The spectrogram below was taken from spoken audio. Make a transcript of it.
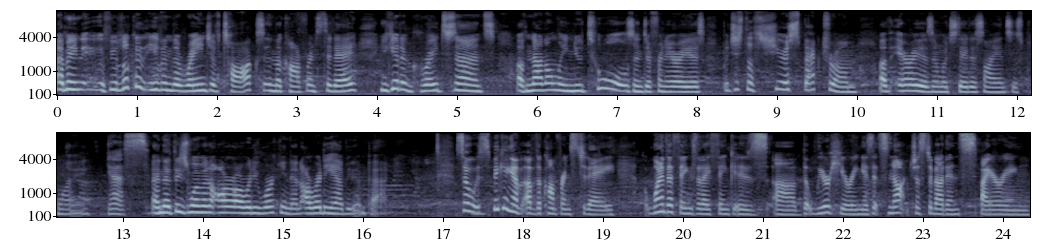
I mean, if you look at even the range of talks in the conference today, you get a great sense of not only new tools in different areas, but just the sheer spectrum of areas in which data science is playing. Yes. And that these women are already working and already having impact. So speaking of, of the conference today, one of the things that I think is, uh, that we're hearing is it's not just about inspiring,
